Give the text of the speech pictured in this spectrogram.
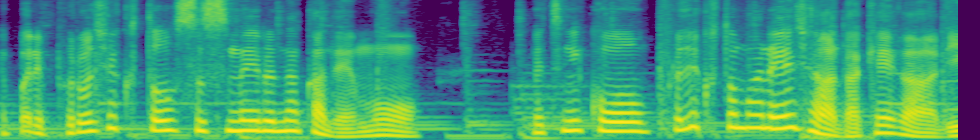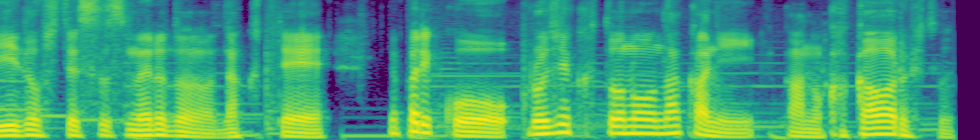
やっぱりプロジェクトを進める中でも、別にこう、プロジェクトマネージャーだけがリードして進めるのではなくて、やっぱりこう、プロジェクトの中にあの関わる人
